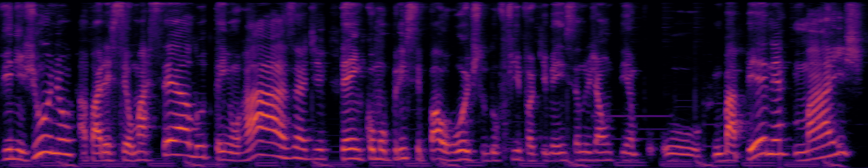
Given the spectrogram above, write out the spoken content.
Vini Júnior, apareceu o Marcelo, tem o Hazard, tem como principal rosto do FIFA que vem sendo já há um tempo o Mbappé, né? Mas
